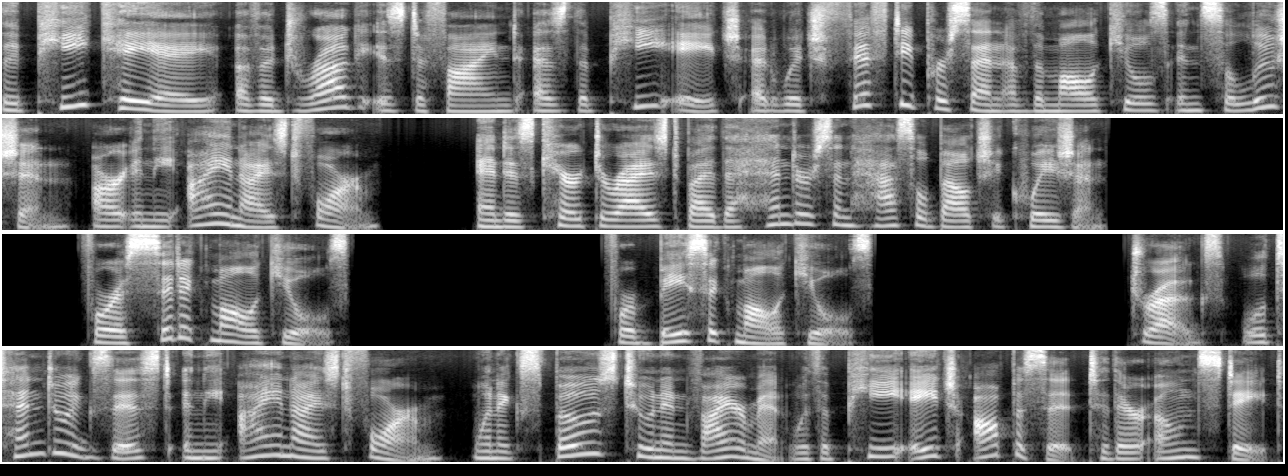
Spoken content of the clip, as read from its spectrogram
The pKa of a drug is defined as the pH at which 50% of the molecules in solution are in the ionized form and is characterized by the Henderson-Hasselbalch equation. For acidic molecules, for basic molecules, drugs will tend to exist in the ionized form when exposed to an environment with a pH opposite to their own state.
